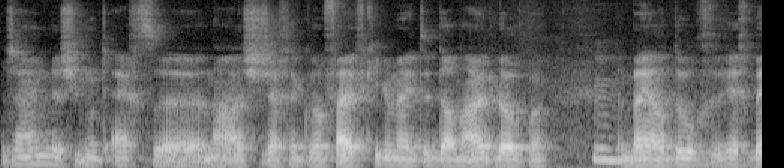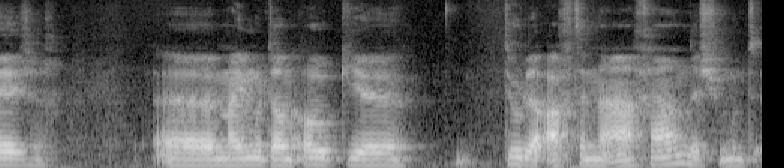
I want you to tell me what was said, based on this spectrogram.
zijn. Dus je moet echt, eh, nou als je zegt ik wil 5 kilometer dan uitlopen, Mhm. dan ben je al doelgericht bezig. Maar je moet dan ook je doelen achterna gaan. Dus je moet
